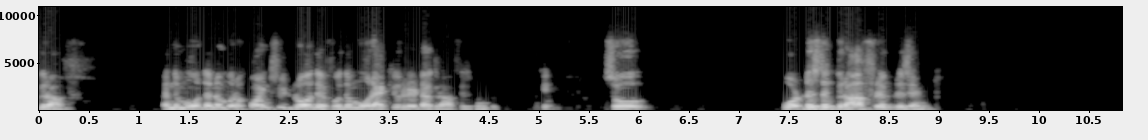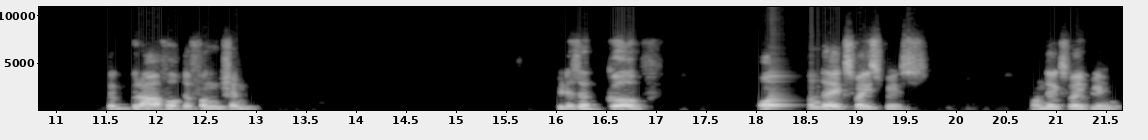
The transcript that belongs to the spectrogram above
graph, and the more the number of points we draw, therefore, the more accurate our graph is going to be. Okay. So what does the graph represent? The graph of the function, it is a curve on the xy space, on the xy plane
